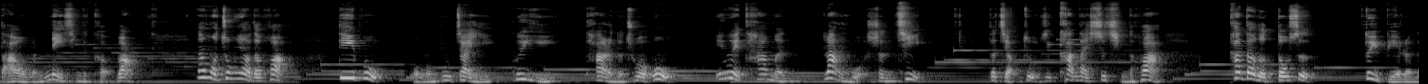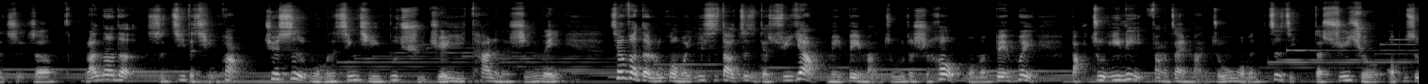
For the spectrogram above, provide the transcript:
达我们内心的渴望。那么重要的话，第一步，我们不在于归于他人的错误，因为他们让我生气的角度去看待事情的话，看到的都是对别人的指责。然而的实际的情况却是，我们的心情不取决于他人的行为。相反的，如果我们意识到自己的需要没被满足的时候，我们便会把注意力放在满足我们自己的需求，而不是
